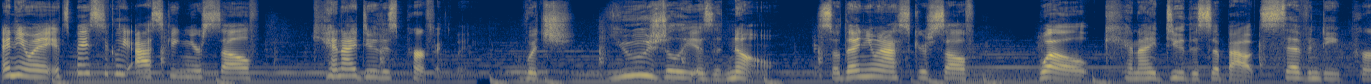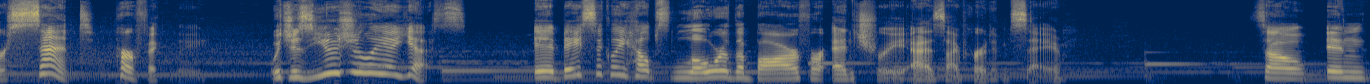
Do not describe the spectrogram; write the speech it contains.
Anyway, it's basically asking yourself, can I do this perfectly? Which usually is a no. So then you ask yourself, well, can I do this about 70% perfectly? Which is usually a yes. It basically helps lower the bar for entry, as I've heard him say. So, in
